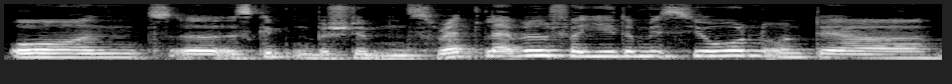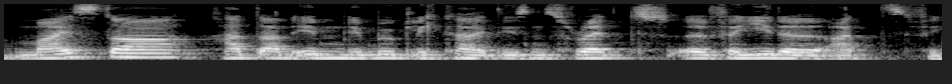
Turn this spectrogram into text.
Und äh, es gibt einen bestimmten Thread-Level für jede Mission und der Meister hat dann eben die Möglichkeit, diesen Thread äh, für jede Akt, für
